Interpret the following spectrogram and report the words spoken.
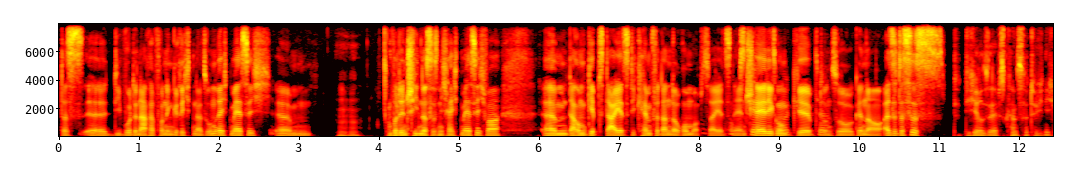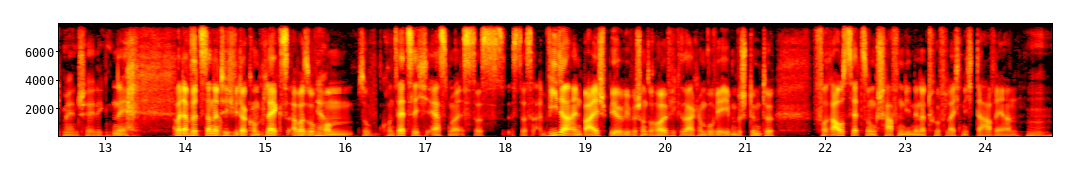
das, äh, die wurde nachher von den Gerichten als unrechtmäßig, ähm, mhm. Wurde entschieden, dass es das nicht rechtmäßig war. Ähm, darum gibt es da jetzt die Kämpfe dann darum, ob es da jetzt eine Entschädigung gibt ja. und so, genau. Also das ist. Die Tiere selbst kannst du natürlich nicht mehr entschädigen. Nee. Aber da wird es dann ja. natürlich wieder komplex. Aber so ja. vom, so grundsätzlich erstmal ist das, ist das wieder ein Beispiel, wie wir schon so häufig gesagt haben, wo wir eben bestimmte Voraussetzungen schaffen, die in der Natur vielleicht nicht da wären. Hm.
